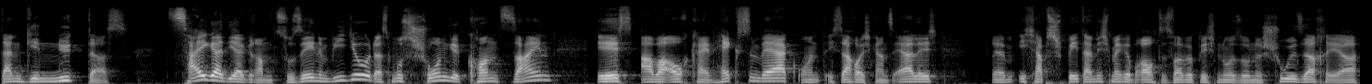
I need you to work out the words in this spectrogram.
dann genügt das. Zeigerdiagramm zu sehen im Video, das muss schon gekonnt sein, ist aber auch kein Hexenwerk und ich sage euch ganz ehrlich, ähm, ich habe es später nicht mehr gebraucht, es war wirklich nur so eine Schulsache, ja,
